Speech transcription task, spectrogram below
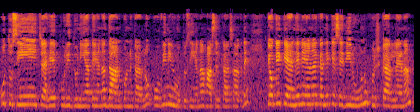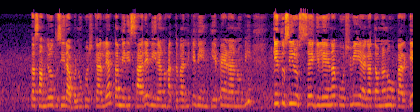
ਉਹ ਤੁਸੀਂ ਚਾਹੇ ਪੂਰੀ ਦੁਨੀਆ ਤੇ ਹਨਾ ਦਾਨ ਪੁੰਨ ਕਰ ਲਓ, ਉਹ ਵੀ ਨਹੀਂ ਹੋ ਤੁਸੀਂ ਹਨਾ ਹਾਸਲ ਕਰ ਸਕਦੇ। ਕਿਉਂਕਿ ਕਹਿੰਦੇ ਨੇ ਹਨਾ, ਕਹਿੰਦੇ ਕਿਸੇ ਦੀ ਰੂਹ ਨੂੰ ਖੁਸ਼ ਕਰ ਲੈਣਾ। ਤਾਂ ਸਮਝ ਲਓ ਤੁਸੀਂ ਰੱਬ ਨੂੰ ਖੁਸ਼ ਕਰ ਲਿਆ, ਤਾਂ ਮੇਰੀ ਸਾਰੇ ਵੀਰਾਂ ਨੂੰ ਹੱਥ ਬੰਨ ਕੇ ਬੇਨਤੀ ਹੈ ਭੈਣਾਂ ਨੂੰ ਵੀ ਕਿ ਤੁਸੀਂ ਰੁੱਸੇ ਗਿਲੇ ਨਾ ਕੁਝ ਵੀ ਹੈਗਾ ਤਾਂ ਉਹਨਾਂ ਨੂੰ ਉਹ ਕਰਕੇ,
